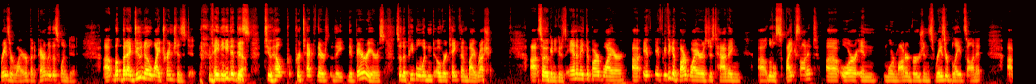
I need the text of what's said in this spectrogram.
razor wire, but apparently this one did. Uh, but but I do know why trenches did. they needed this to help pr- protect their the, the barriers so that people wouldn't overtake them by rushing. Uh, so again, you could just animate the barbed wire. Uh, if if we think of barbed wire as just having uh, little spikes on it, uh, or in more modern versions, razor blades on it, uh,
